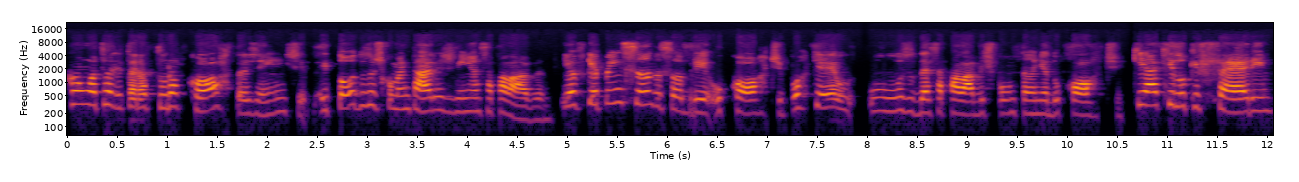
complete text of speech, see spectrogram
como a tua literatura corta a gente. E todos os comentários vinham essa palavra. E eu fiquei pensando sobre o corte, por que o uso dessa palavra espontânea do corte, que é aquilo que fere,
